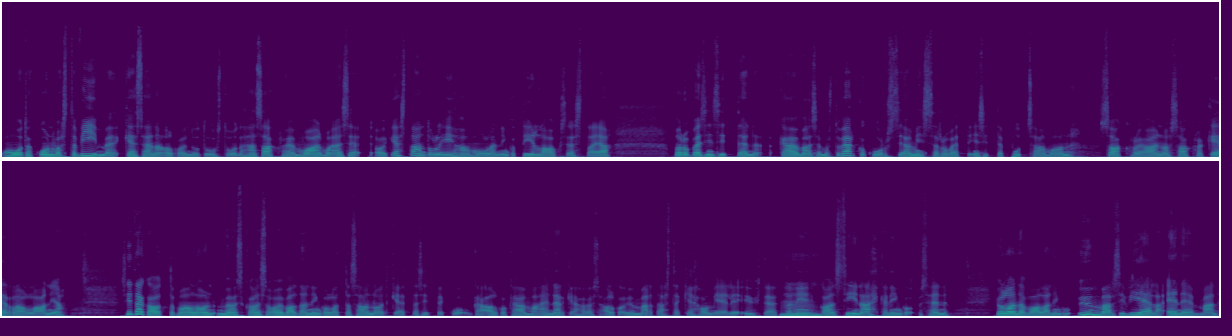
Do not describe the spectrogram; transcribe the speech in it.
muuta kuin vasta viime kesänä alkoin tutustua tähän sakrojen maailmaan, ja se oikeastaan tuli ihan mulle niin tilauksesta, ja mä rupesin sitten käymään semmoista verkkokurssia, missä ruvettiin sitten putsaamaan sakroja aina sakra kerrallaan, ja sitä kautta mä aloin myös kanssa oivaltaa, niin kuin Lotta sanoitkin, että sitten kun alkoi käymään energiahoidossa, alkoi ymmärtää sitä kehomieliyhteyttä, niin mm. niin kans siinä ehkä niin kuin sen jollain tavalla niin kuin ymmärsi vielä enemmän.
